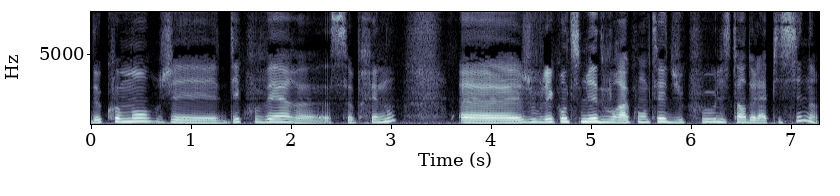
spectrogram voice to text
de comment j'ai découvert euh, ce prénom. Euh, je voulais continuer de vous raconter du coup l'histoire de la piscine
